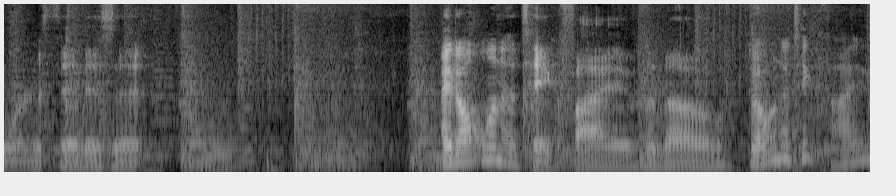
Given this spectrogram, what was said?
worth it, is it? I don't want to take 5, though. Do I want to take 5?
